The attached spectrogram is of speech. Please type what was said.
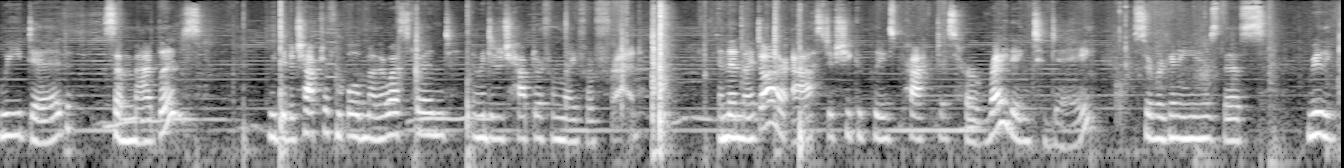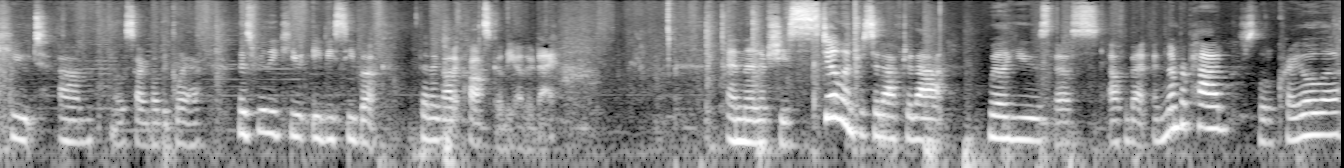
we did some Mad Libs. We did a chapter from Old Mother West Wind, and we did a chapter from Life of Fred. And then my daughter asked if she could please practice her writing today. So we're going to use this really cute, um, oh, sorry about the glare, this really cute ABC book that I got at Costco the other day. And then if she's still interested after that, we'll use this alphabet and number pad, just a little Crayola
